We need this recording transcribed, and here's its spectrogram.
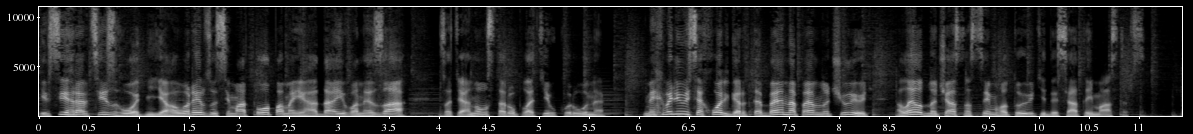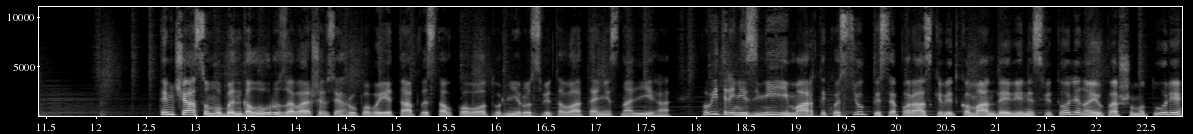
І всі гравці згодні. Я говорив з усіма топами і гадаю, вони за. Затягнув стару платівку руне. Не хвилюйся, Хольгер, тебе напевно чують, але одночасно з цим готують і 10-й мастерс. Тим часом у Бенгалуру завершився груповий етап виставкового турніру Світова тенісна ліга. Повітряні змії Марти Костюк після поразки від команди Еліни Світоліної у першому турі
